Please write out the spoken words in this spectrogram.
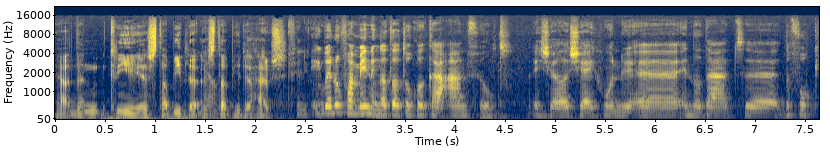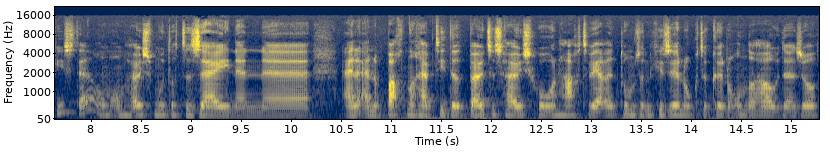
ja, dan creëer je een stabiele, Ja. een stabiele huis. Vind ik, Ik ook. ben ook van mening dat dat ook elkaar aanvult. Weet je wel, als jij gewoon eh, inderdaad eh, ervoor kiest hè, om, om huismoeder te zijn en, eh, en, en een partner hebt die dat buitenshuis gewoon hard werkt om zijn gezin ook te kunnen onderhouden en zo.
